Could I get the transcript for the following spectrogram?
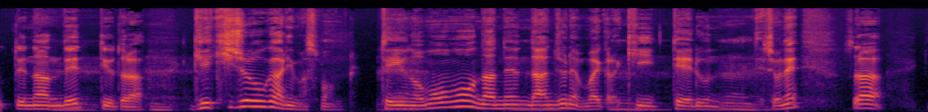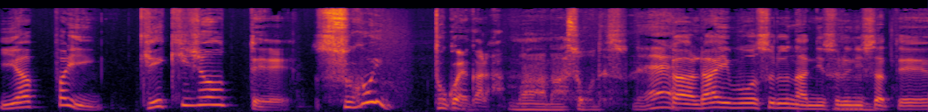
ってなんで？って言ったら、劇場がありますもん。っていうのも、もう何年、何十年前から聞いてるんですよね。そしたら、やっぱり劇場ってすごいとこやから。まあまあそうですね。がライブをする何にするにしたって、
